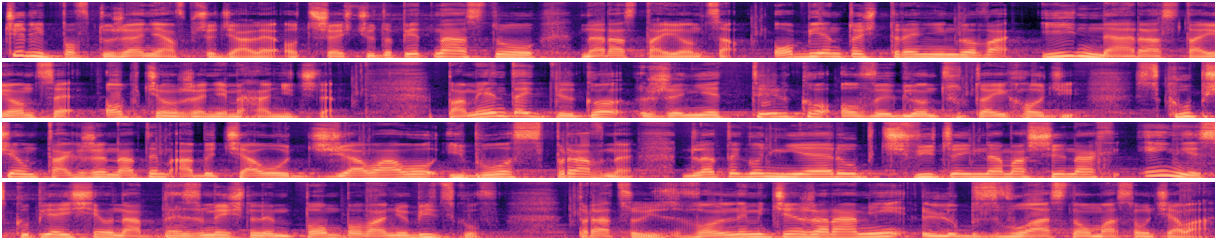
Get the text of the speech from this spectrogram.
czyli powtórzenia w przedziale od 6 do 15, narastająca objętość treningowa i narastające obciążenie mechaniczne. Pamiętaj tylko, że nie tylko o wygląd tutaj chodzi. Skup się także na tym, aby ciało działało i było sprawne. Dlatego nie rób ćwiczeń na maszynach i nie skupiaj się na bezmyślnym pompowaniu bicków. Pracuj z wolnymi ciężarami lub z własną masą ciała.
